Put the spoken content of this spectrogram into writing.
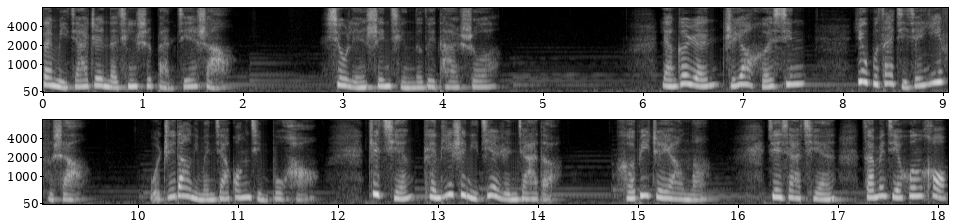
在米家镇的青石板街上，秀莲深情地对他说：“两个人只要合心，又不在几件衣服上。我知道你们家光景不好，这钱肯定是你借人家的，何必这样呢？借下钱，咱们结婚后。”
